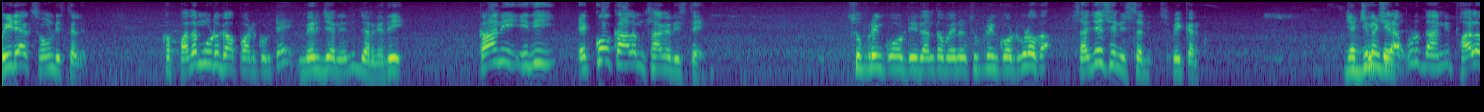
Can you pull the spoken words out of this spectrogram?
మీడియాకు సౌండ్ ఇస్తలేరు ఒక పదమూడు కాపాడుకుంటే మెర్జ్ అనేది జరగది. కానీ ఇది ఎక్కువ కాలం సాగదిస్తే సుప్రీంకోర్టు ఇదంతా పోయిన సుప్రీంకోర్టు కూడా ఒక సజెషన్ ఇస్తుంది స్పీకర్కు. జడ్జిమెంట్ ఇచ్చినప్పుడు దాన్ని ఫాలో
